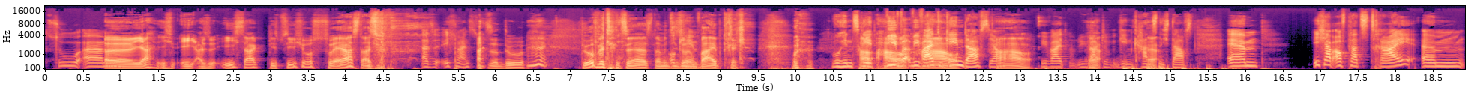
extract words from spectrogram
zu, ähm, Äh, ja, ich, ich, also ich sag die Psychos zuerst, also also ich meinst du, Also du, du bitte zuerst, damit ich so Okay. einen Vibe kriege. wohin es How- geht, wie, how- wie weit how? du gehen darfst, ja. Wow. Wie weit, wie Ja. weit du gehen kannst, Ja. nicht darfst. Ähm, ich habe auf Platz drei ähm,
